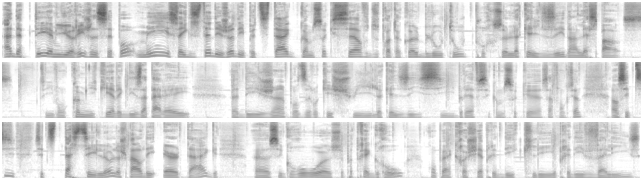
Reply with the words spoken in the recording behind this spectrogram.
adapté, amélioré, je ne sais pas, mais ça existait déjà des petits tags comme ça qui servent du protocole Bluetooth pour se localiser dans l'espace. Ils vont communiquer avec des appareils euh, des gens pour dire OK, je suis localisé ici. Bref, c'est comme ça que ça fonctionne. Alors, ces, petits, ces petites pastilles-là, là, je parle des AirTags. Euh, c'est gros, euh, c'est pas très gros, qu'on peut accrocher après des clés, après des valises.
